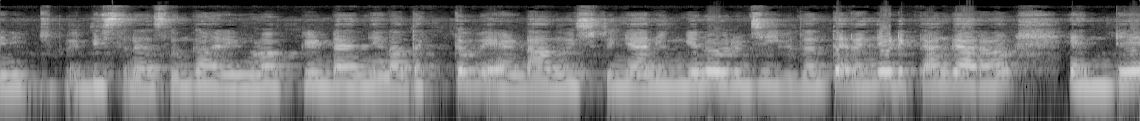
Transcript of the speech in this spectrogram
എനിക്ക് ബിസിനസ്സും കാര്യങ്ങളും ഒക്കെ ഉണ്ടായിരുന്നു. ഞാൻ അതൊക്കെ വേണ്ടാന്ന് വെച്ചിട്ട് ഞാൻ ഇങ്ങനെ ഒരു ജീവിതം തിരഞ്ഞെടുക്കാൻ കാരണം എന്റെ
